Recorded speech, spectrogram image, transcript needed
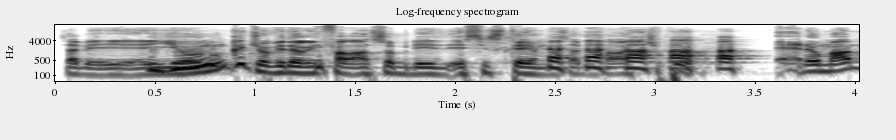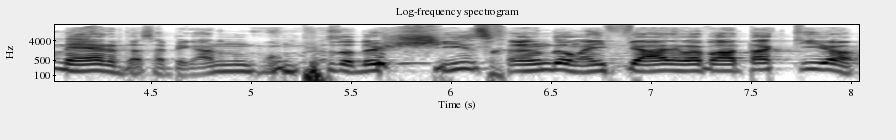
sabe? E, Uhum. eu nunca tinha ouvido alguém falar sobre esses termos, sabe? Falar que, tipo, era uma merda, sabe? Pegaram um, um processador X random lá, enfiaram e vai falar, tá aqui, ó.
